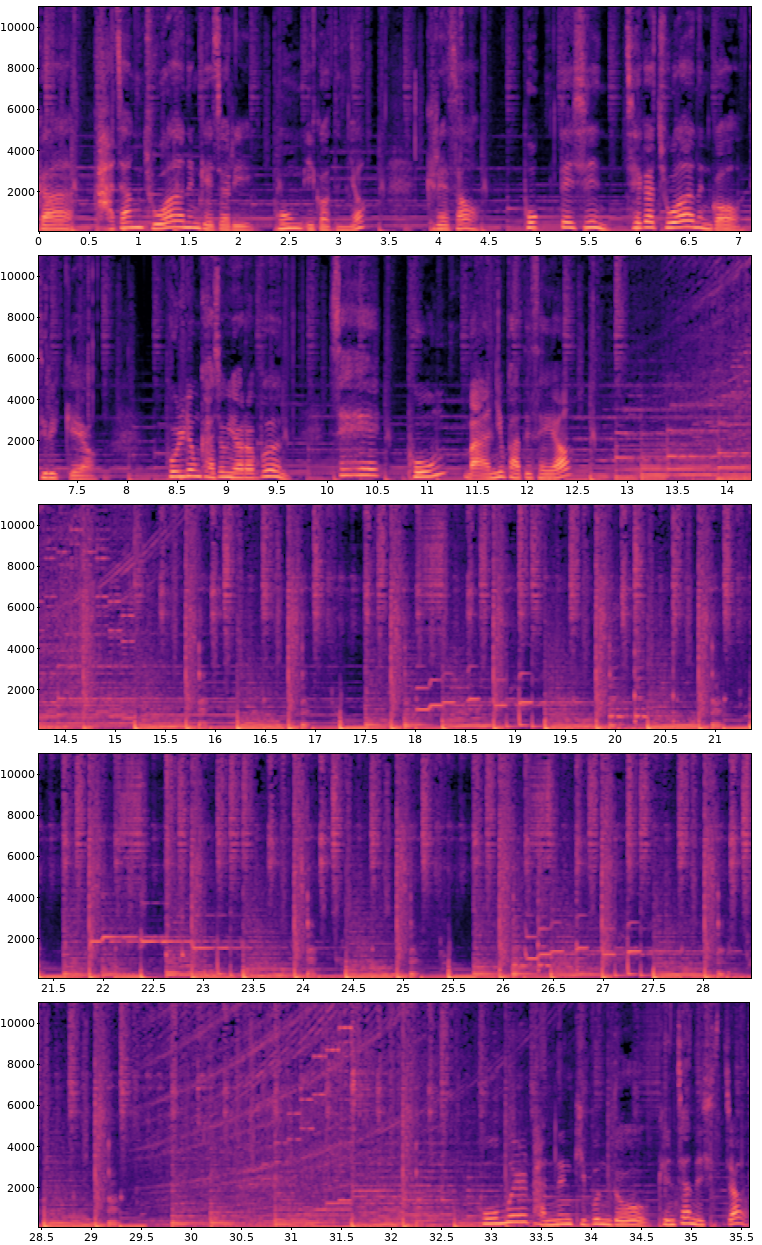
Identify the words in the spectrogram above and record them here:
제가 가장 좋아하는 계절이 봄이거든요. 그래서 복 대신 제가 좋아하는 거 드릴게요. 볼륨 가족 여러분, 새해 봄 많이 받으세요. 기분도 괜찮으시죠?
